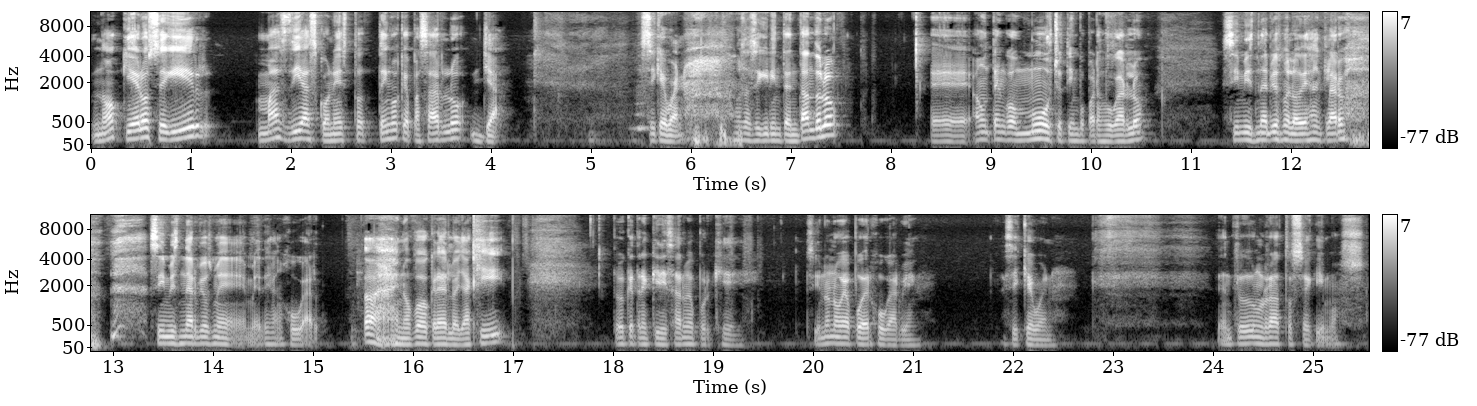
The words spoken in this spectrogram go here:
No quiero seguir más días con esto. Tengo que pasarlo ya. Así que bueno, vamos a seguir intentándolo. Eh, aún tengo mucho tiempo para jugarlo. Si mis nervios me lo dejan claro. si mis nervios me, me dejan jugar. Ay, no puedo creerlo. Y aquí tengo que tranquilizarme porque si no, no voy a poder jugar bien. Así que bueno. Dentro de un rato seguimos.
